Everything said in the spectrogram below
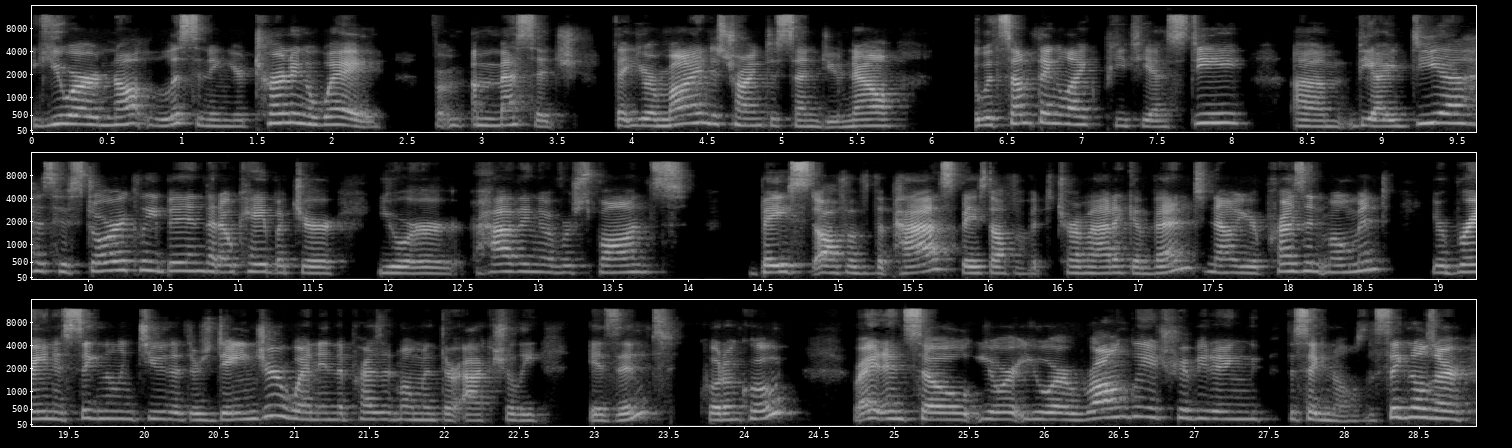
you are not listening. You're turning away from a message that your mind is trying to send you now with something like PTSD, um, the idea has historically been that okay, but you're you're having a response based off of the past, based off of a traumatic event. Now, your present moment, your brain is signaling to you that there's danger when in the present moment there actually isn't, quote unquote right? And so you're you are wrongly attributing the signals. The signals are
